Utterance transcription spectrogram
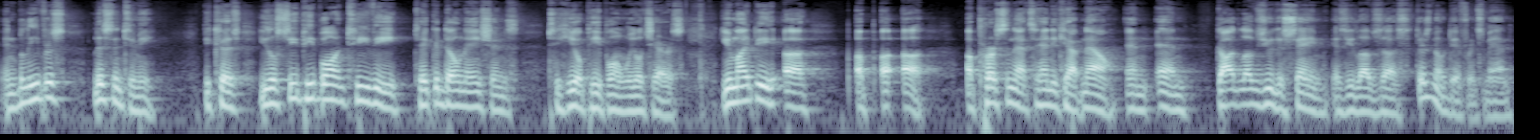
And believers, listen to me, because you'll see people on TV taking donations to heal people in wheelchairs. You might be a, a, a, a, a person that's handicapped now, and, and God loves you the same as He loves us. There's no difference, man.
